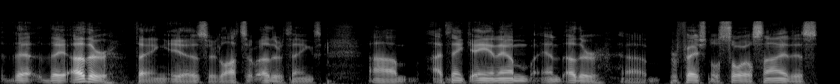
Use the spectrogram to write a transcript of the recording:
the the other thing is there are lots of other things. Um, I think A&M and other uh, professional soil scientists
